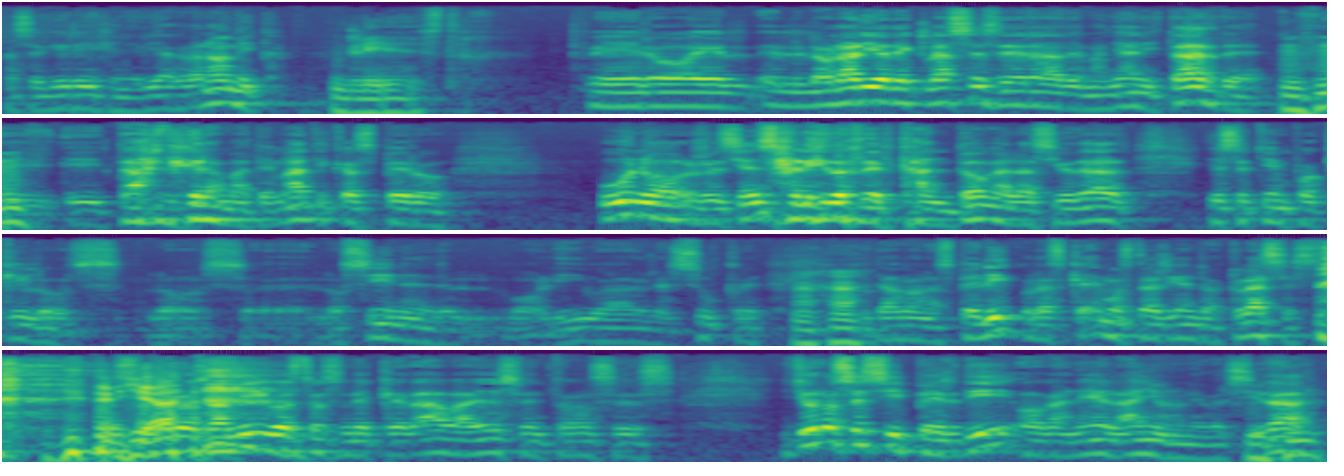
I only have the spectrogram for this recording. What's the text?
a seguir ingeniería agronómica. Listo. Pero el, el, horario de clases era de mañana y tarde, y, y tarde era matemáticas, pero uno recién salido del cantón a la ciudad, y ese tiempo aquí los, los, eh, los cines del Bolívar, el Sucre, daban las películas, que hemos estado yendo a clases. Entonces, los amigos, entonces me quedaba eso, entonces yo no sé si perdí o gané el año en la universidad.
